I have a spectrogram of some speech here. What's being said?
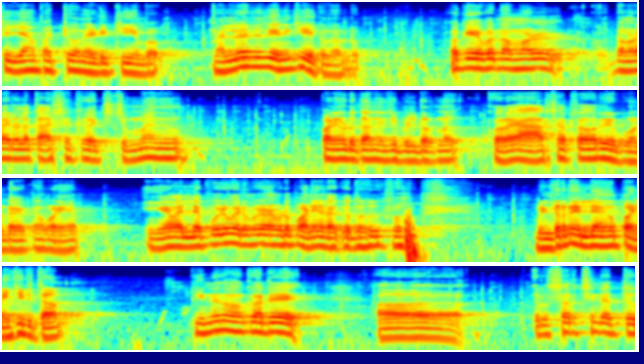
ചെയ്യാൻ പറ്റുമോ എഡിറ്റ് ചെയ്യുമ്പോൾ. നല്ല രീതി എനിക്ക് കേൾക്കുന്നുണ്ട്. ഓക്കെ അപ്പോൾ നമ്മൾ നമ്മുടെ കയ്യിലുള്ള കാശൊക്കെ വെച്ച് ചുമ്മാ അങ്ങ് പണി കൊടുക്കാമെന്ന് വെച്ചാൽ ബിൽഡറിന് കുറേ ആർച്ചർ ടവർ ഇരിപ്പുണ്ടാക്കാൻ പണിയാം. ഇങ്ങനെ വല്ലപ്പോഴും വരുമ്പോഴാണ് ഇവിടെ പണി നടക്കുന്നത്. ഇപ്പോൾ ബിൽഡറിനെ എല്ലാം അങ്ങ് പണിക്കിരുത്താം പിന്നെ നമുക്ക് മറ്റേ റിസർച്ചിന്റെ അകത്ത്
